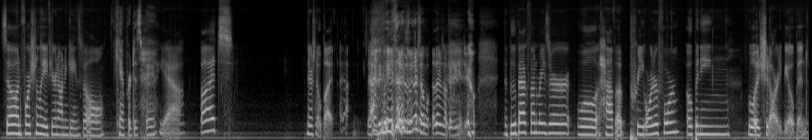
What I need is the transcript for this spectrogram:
So, unfortunately, if you're not in Gainesville, Can't participate. yeah. But there's no but. There's nothing we there's, there's no there's nothing we can do. The Boo Bag fundraiser will have a pre-order form opening. Well, it should already be opened.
